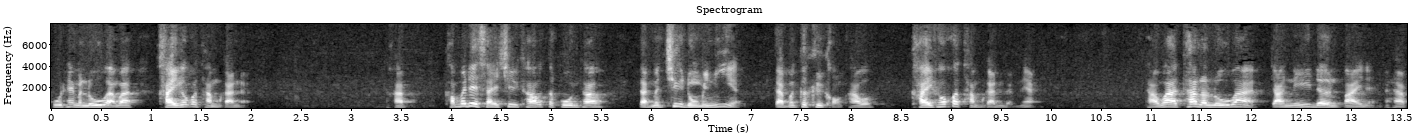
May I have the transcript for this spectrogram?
พูดให้มันรู้ว่าว่าใครเขาก็ทำกันอะนะครับเขาไม่ได้ใส่ชื่อเขาตระกูลเขาแต่มันชื่อโนมินีอะแต่มันก็คือของเขาใครเขาก็ทำกันแบบเนี้ยถามว่าถ้าเรารู้ว่าจากนี้เดินไปเนี่ยนะครับ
